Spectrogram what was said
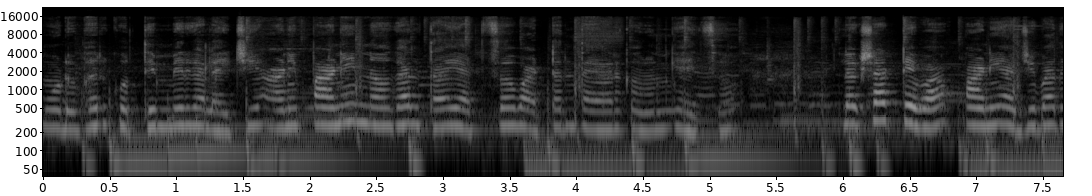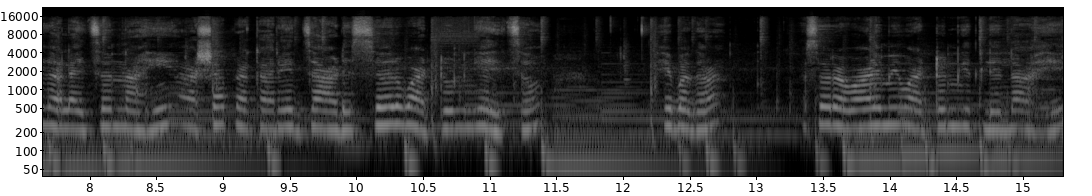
मोडभर कोथिंबीर घालायची आणि पाणी न घालता याचं वाटण तयार करून घ्यायचं. लक्षात ठेवा पाणी अजिबात घालायचं नाही. अशा प्रकारे जाडसर वाटून घ्यायचं. हे बघा. असं रवाळ मी वाटून घेतलेलं आहे.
